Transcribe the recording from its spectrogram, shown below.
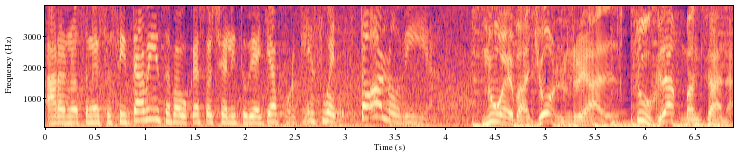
ahora no se necesita visa para buscar esos chelitos de allá porque eso es todos los días. Nueva York Real, tu gran manzana.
